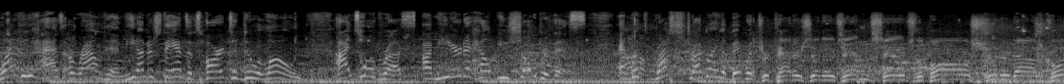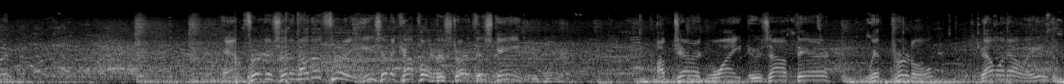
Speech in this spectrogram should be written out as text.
what he has around him. He understands it's hard to do alone. I told Russ, I'm here to help you shoulder this. And with Russ struggling a bit with... Drew Patterson is in, saves the ball, shooter down court. And Ferguson another three. He's hit a couple to start this game. Up Derek White, who's out there with Poeltl, Belinelli,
